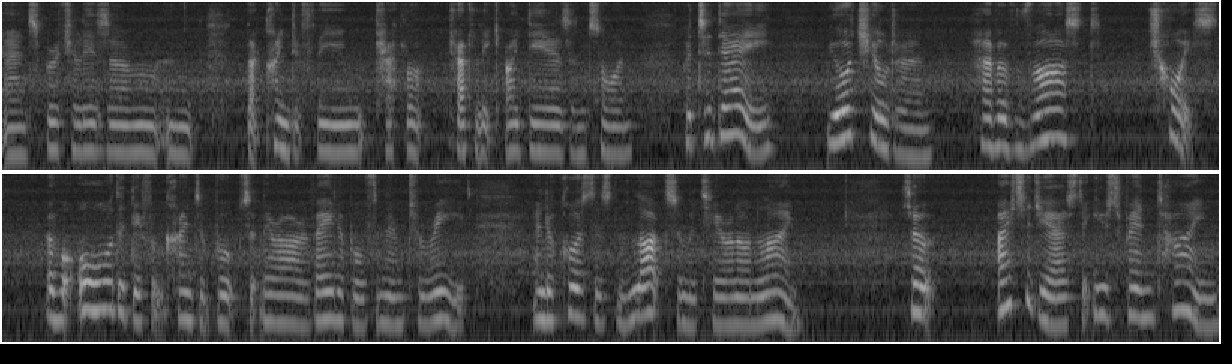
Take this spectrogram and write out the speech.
and spiritualism and that kind of thing, Catholic, Catholic ideas and so on. But today, your children have a vast choice of all the different kinds of books that there are available for them to read. And of course, there's lots of material online. So I suggest that you spend time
